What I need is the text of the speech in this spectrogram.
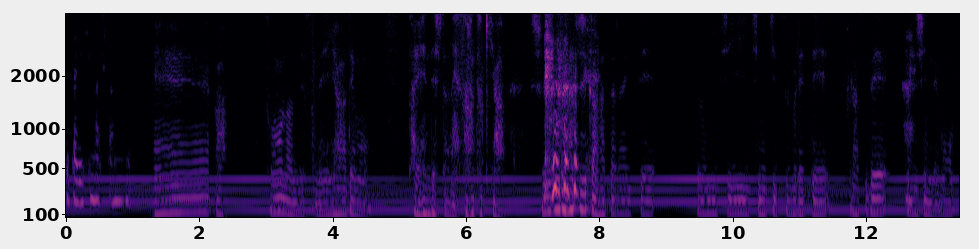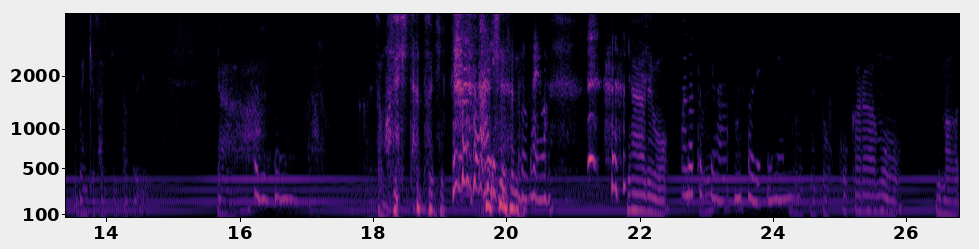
てたりしましたね。えー、あ、そうなんですね。いや、でも大変でしたね、その時は。週5で8時間働いて、土日1日潰れて、プラスでご自身でもお勉強されていたという。いやーそうですね。なるほど。お疲れ様でしたというあ 感じりがとうなんです。ございます。いやーでも、あの時は、まあ、そうですね。そうですね。そこからもう今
